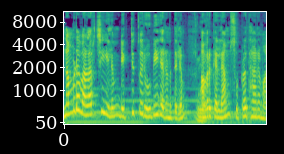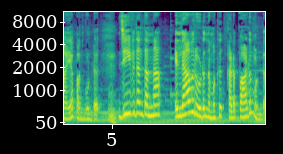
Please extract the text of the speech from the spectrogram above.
നമ്മുടെ വളർച്ചയിലും വ്യക്തിത്വ രൂപീകരണത്തിലും അവർക്കെല്ലാം സുപ്രധാനമായ പങ്കുണ്ട്. ജീവിതം തന്ന എല്ലാവരോടും നമുക്ക് കടപ്പാടുമുണ്ട്.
